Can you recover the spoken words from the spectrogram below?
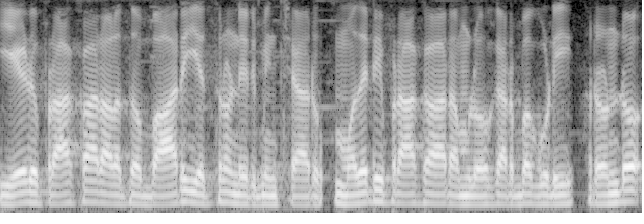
ఏడు ప్రాకారాలతో భారీ ఎత్తున నిర్మించారు. మొదటి ప్రాకారంలో గర్భగుడి రెండో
